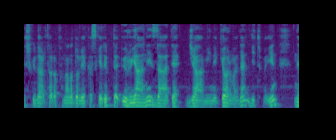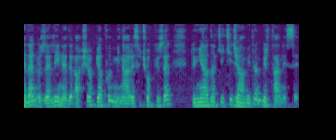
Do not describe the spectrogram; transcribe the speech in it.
Üsküdar tarafından Anadolu yakası gelip de Üryanizade Camii'ni görmeden gitmeyin. Neden? Özelliği nedir? Ahşap yapı, minaresi çok güzel. Dünyadaki iki camiden bir tanesi.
